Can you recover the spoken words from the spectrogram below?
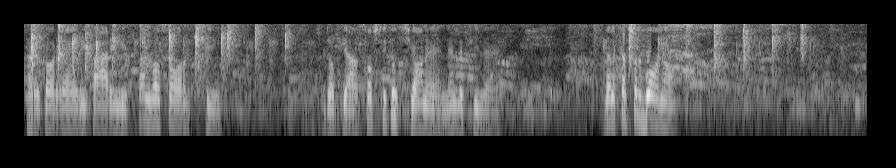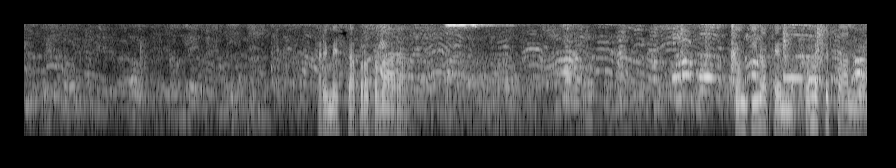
Ricorre ai ripari Salvo Sorci doppia sostituzione nelle file del Castelbuono. Rimessa a Profavara. Continua che commette fallo.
